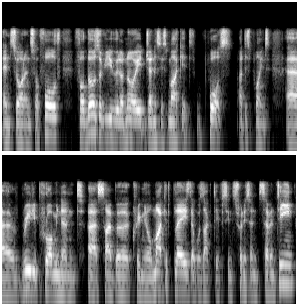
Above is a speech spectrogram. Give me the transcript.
and so on and so forth. For those of you who don't know it, Genesis Market was at this point a really prominent uh, cyber criminal marketplace that was active since 2017.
